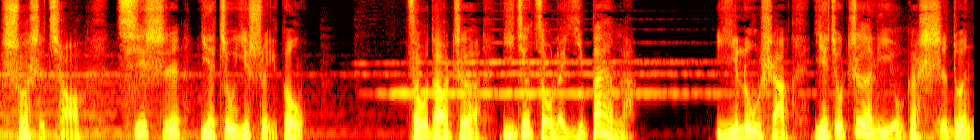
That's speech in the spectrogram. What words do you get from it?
说是桥，其实也就一水沟。走到这，已经走了一半了。一路上也就这里有个石墩。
